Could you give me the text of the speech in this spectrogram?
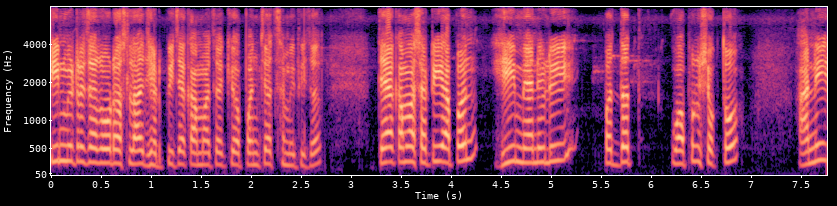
तीन मीटरचा रोड असला झेडपीच्या कामाचा किंवा पंचायत समितीचं त्या कामासाठी आपण ही मॅन्युअली पद्धत वापरू शकतो आणि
